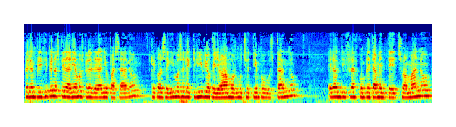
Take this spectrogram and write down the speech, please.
Pero en principio nos quedaríamos con el del año pasado, que conseguimos el equilibrio que llevábamos mucho tiempo buscando. Era un disfraz completamente hecho a mano,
